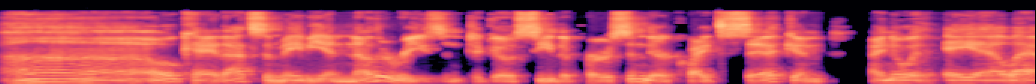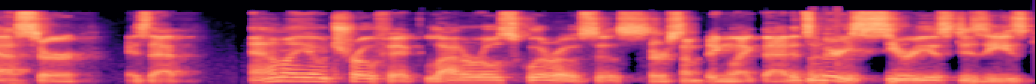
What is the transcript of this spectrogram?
Ah, okay. That's maybe another reason to go see the person. They're quite sick. And I know with ALS, or is that amyotrophic lateral sclerosis or something like that. It's a very mm-hmm. serious disease.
